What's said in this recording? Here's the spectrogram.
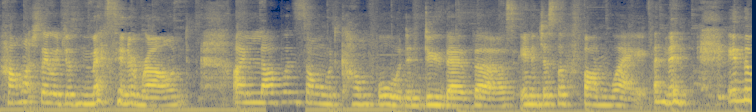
how much they were just messing around. I love when someone would come forward and do their verse in just a fun way and then in the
